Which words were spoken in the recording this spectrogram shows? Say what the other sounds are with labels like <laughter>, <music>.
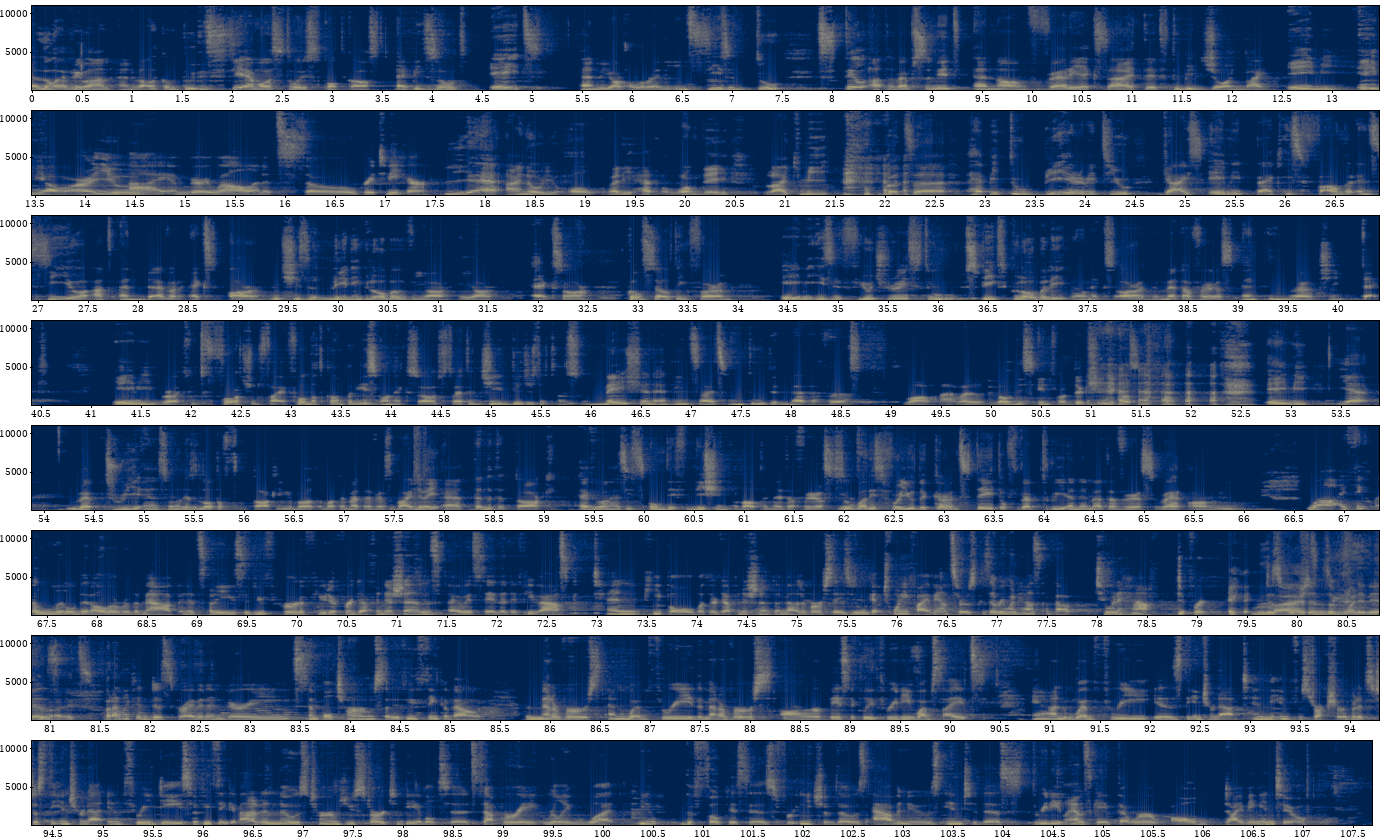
Hello, everyone, and welcome to the CMO Stories podcast, episode 8. And we are already in season 2, still at the Web Summit. And now I'm very excited to be joined by Amy. Amy, how are you? I am very well, and it's so great to be here. Yeah, I know you already had a long day, like me, <laughs> but uh, happy to be here with you. Guys, Amy Peck is founder and CEO at Endeavor XR, which is a leading global VR, AR, XR consulting firm. Amy is a futurist who speaks globally on XR, the metaverse, and emerging tech. Amy works with Fortune 500 companies on XR strategy, digital transformation, and insights into the metaverse. Wow, I well, love this introduction because <laughs> Amy, yeah, Web3 and so on. There's a lot of talking about, about the metaverse. By the way, I attended a talk. Everyone has its own definition about the metaverse. So what is for you the current state of Web3 and the metaverse? Where are we? Well, I think we're a little bit all over the map. And it's funny, you said you've heard a few different definitions. I always say that if you ask 10 people what their definition of the metaverse is, you will get 25 answers because everyone has about two and a half different <laughs> descriptions of what it is. <laughs> Right. But I like to describe it in very simple terms. So if you think about the metaverse and Web3, the metaverse are basically 3D websites and Web3 is the internet in the infrastructure, but it's just the internet in 3D. So if you think about it in those terms, you start to be able to separate really what, you know, the focus is for each of those avenues into this 3D landscape that we're all diving into.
